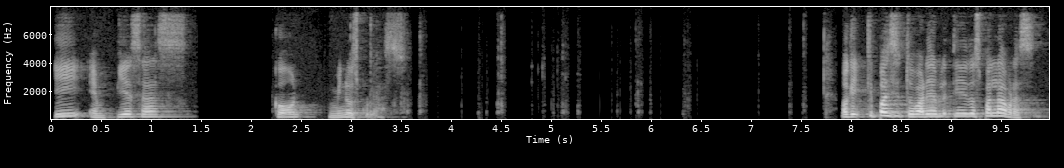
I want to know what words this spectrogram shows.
y empiezas con minúsculas. Ok, ¿qué pasa si tu variable tiene dos palabras?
